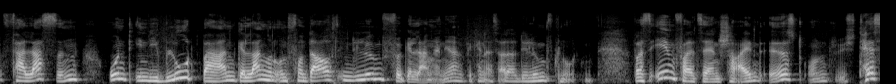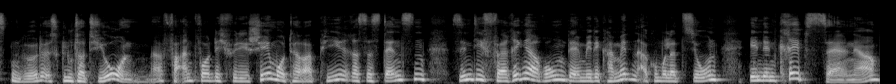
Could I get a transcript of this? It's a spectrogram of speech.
verlassen und in die Blutbahn gelangen und von da aus in die Lymphe gelangen. Ja, wir kennen das alle, die Lymphknoten. Was ebenfalls sehr entscheidend ist und ich testen würde, ist Glutathion. Ja, verantwortlich für die Chemotherapie. Resistenzen sind die Verringerung der Medikamentenakkumulation in den Krebszellen. Ja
